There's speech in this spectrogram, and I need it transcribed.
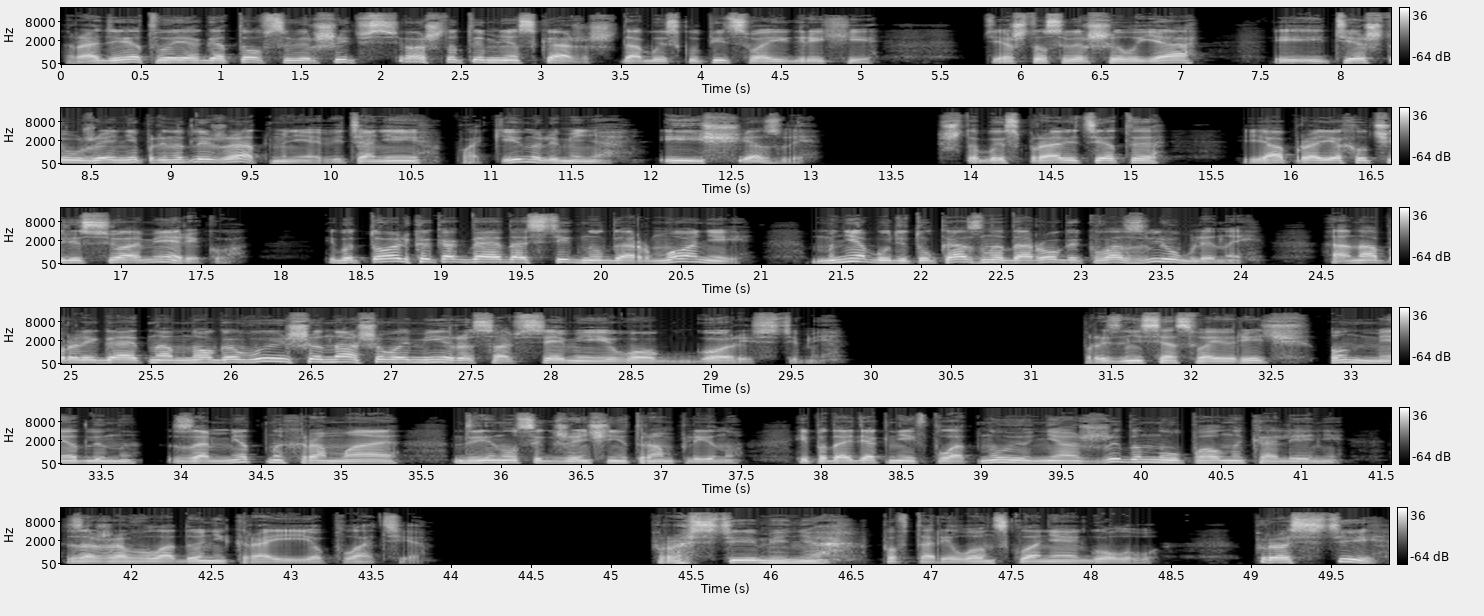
Ради этого я готов совершить все, что ты мне скажешь, дабы искупить свои грехи, те, что совершил я, и те, что уже не принадлежат мне, ведь они покинули меня и исчезли. Чтобы исправить это, я проехал через всю Америку, ибо только когда я достигну гармонии, мне будет указана дорога к возлюбленной. Она пролегает намного выше нашего мира со всеми его горестями. Произнеся свою речь, он медленно, заметно хромая, двинулся к женщине-трамплину и, подойдя к ней вплотную, неожиданно упал на колени, зажав в ладони край ее платья. «Прости меня», — повторил он, склоняя голову. «Прости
